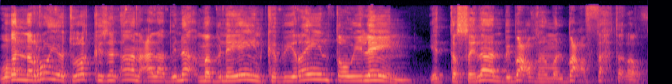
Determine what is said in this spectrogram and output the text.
وأن الرؤية تركز الآن على بناء مبنيين كبيرين طويلين يتصلان ببعضهم البعض تحت الأرض.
